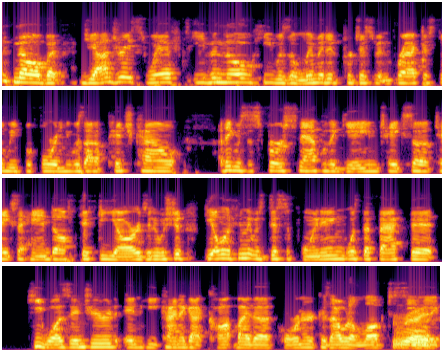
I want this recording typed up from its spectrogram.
no, but D'Andre Swift, even though he was a limited participant in practice the week before and he was on a pitch count, I think it was his first snap of the game, takes a takes a handoff 50 yards, and it was just the only thing that was disappointing was the fact that he was injured and he kind of got caught by the corner because I would have loved to see right. like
